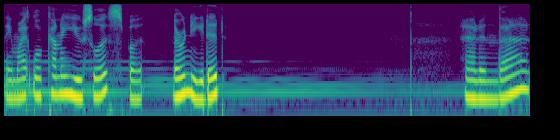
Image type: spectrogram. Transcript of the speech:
They might look kind of useless, but they're needed. Add in that,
